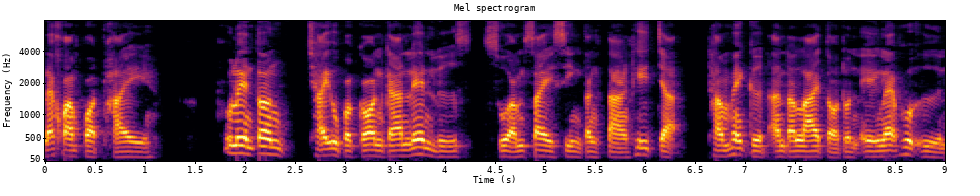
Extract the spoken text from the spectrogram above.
และความปลอดภัย ผู้เล่นต้องใช้อุปกรณ์การเล่นหรือสวมใส่สิ่งต่างๆ ที่จะทำให้เกิดอันตรายต่อตนเองและผู้อื่น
